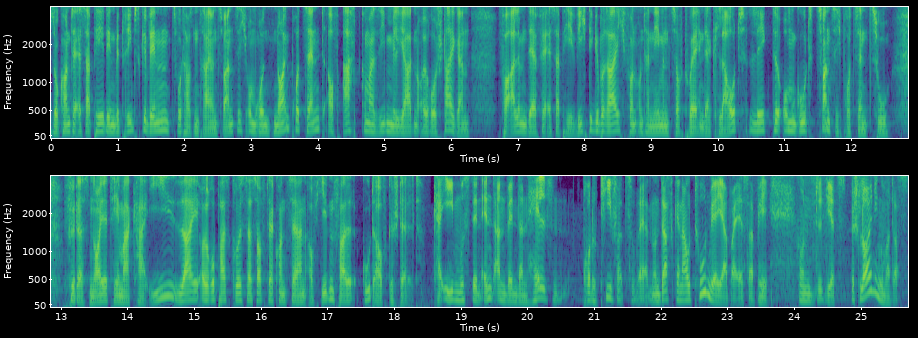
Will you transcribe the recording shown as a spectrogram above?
So konnte SAP den Betriebsgewinn 2023 um rund 9 Prozent auf 8,7 Milliarden Euro steigern. Vor allem der für SAP wichtige Bereich von Unternehmenssoftware in der Cloud legte um gut 20 Prozent zu. Für das neue Thema KI sei Europas größter Softwarekonzern auf jeden Fall gut aufgestellt. KI muss den Endanwendern helfen, produktiver zu werden. Und das genau tun wir ja bei SAP. Und jetzt beschleunigen wir das.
